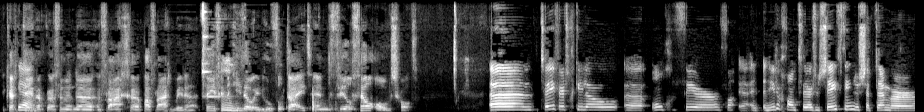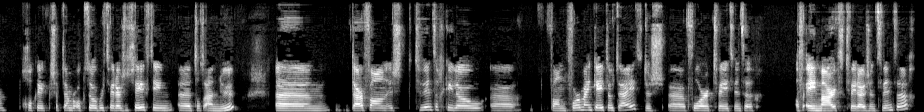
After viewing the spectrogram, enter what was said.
Ik krijg Ja. meteen ook even een, eh, een, vraag, eh, een paar vragen binnen. 42 Mhm. kilo in hoeveel tijd en veel veloverschot? Ehm 42 kilo eh, ongeveer, van, in, in ieder geval in 2017, dus september, gok ik, september, oktober 2017 eh, tot aan nu. Ehm, daarvan is 20 kilo eh, van voor mijn keto-tijd, dus voor 22 of 1 maart 2020.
